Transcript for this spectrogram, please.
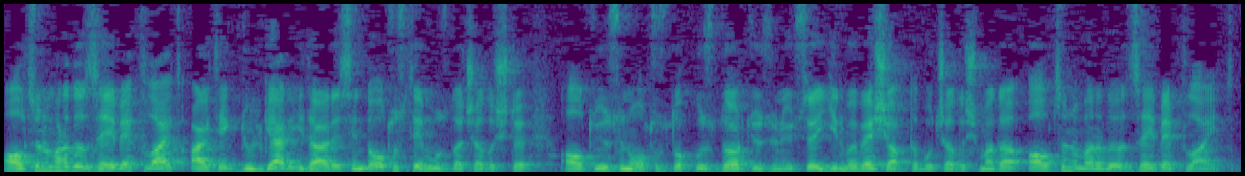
6 numaralı Zeybek Flight Aytek Dülger idaresinde 30 Temmuz'da çalıştı. 600'ün 39, 400'ünü ise 25 yaptı bu çalışmada 6 numaralı Zeybek Flight.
